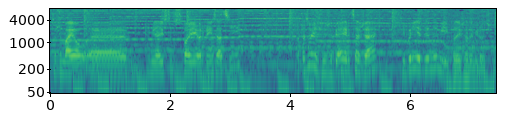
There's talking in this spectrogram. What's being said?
Którzy mają e, kryminalistów w swojej organizacji? Okazuje się, że biali rycerze nie byli jedynymi podejrzanymi ludźmi.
